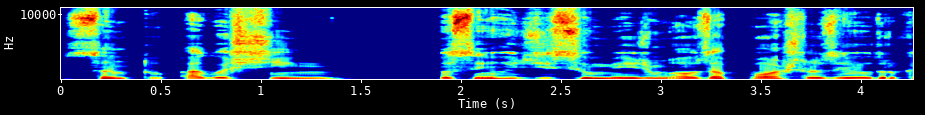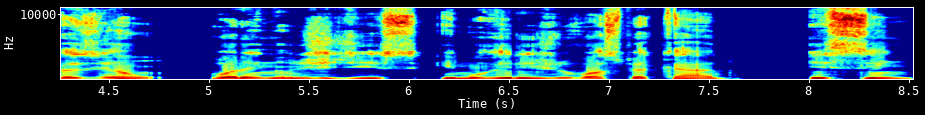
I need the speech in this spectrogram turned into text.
Santo Agostinho. O Senhor disse o mesmo aos apóstolos em outra ocasião, porém não lhes disse, e morrereis no vosso pecado, e sim,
